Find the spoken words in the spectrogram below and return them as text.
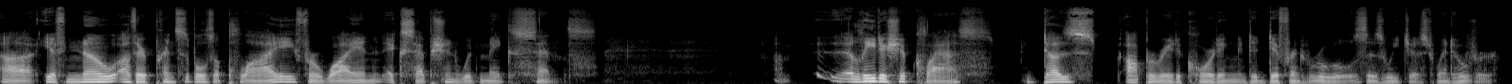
uh, if no other principles apply for why an exception would make sense. A leadership class does operate according to different rules as we just went over.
